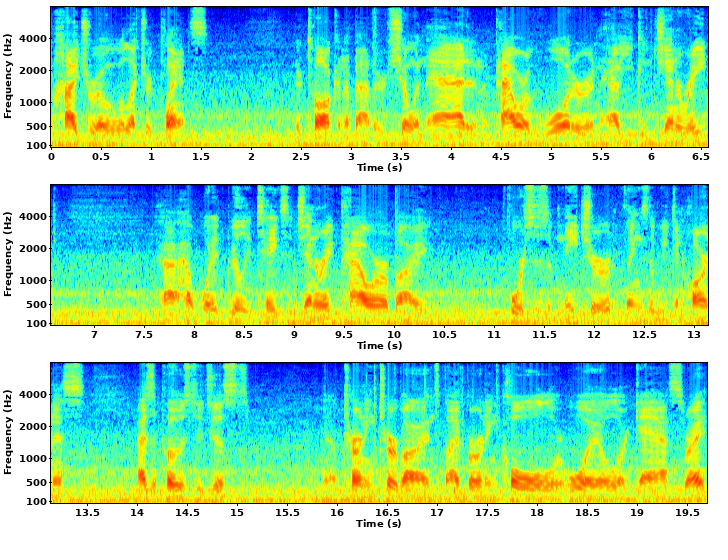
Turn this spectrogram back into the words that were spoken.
hydroelectric plants. They're talking about, they're showing that and the power of water and how you can generate, uh, how, what it really takes to generate power by forces of nature, things that we can harness, as opposed to just you know, turning turbines by burning coal or oil or gas, right?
